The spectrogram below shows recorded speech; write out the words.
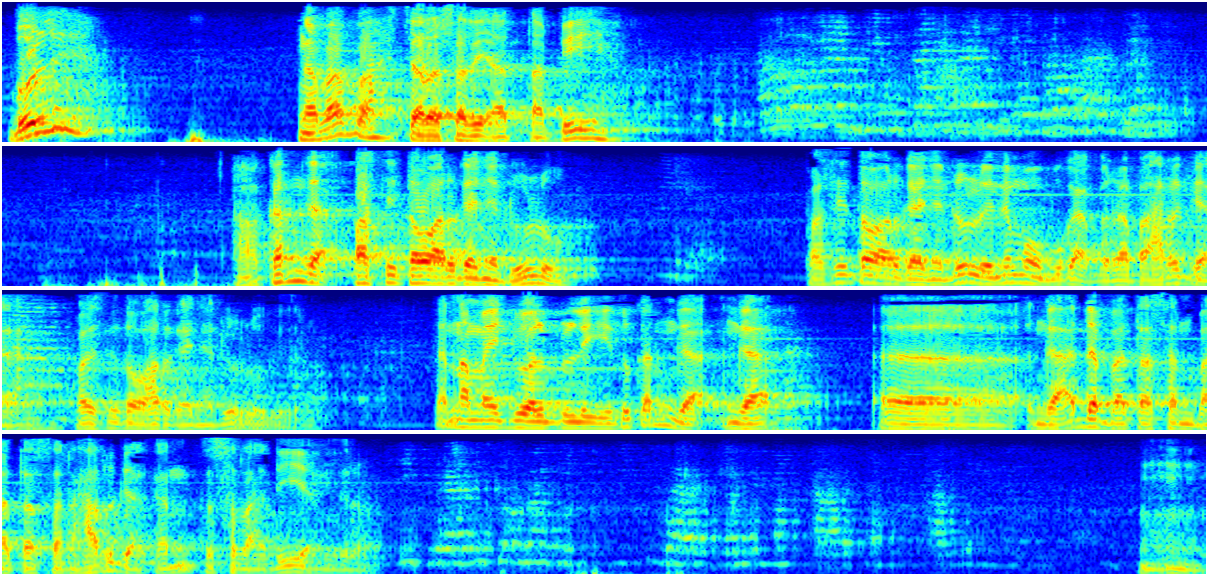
boleh, nggak apa-apa secara syariat, tapi ah, kan nggak pasti tahu harganya dulu. Pasti tahu harganya dulu. Ini mau buka berapa harga? Pasti tahu harganya dulu gitu. Kan namanya jual beli itu kan enggak enggak eh, enggak ada batasan-batasan harga kan, terserah dia gitu. Hmm.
